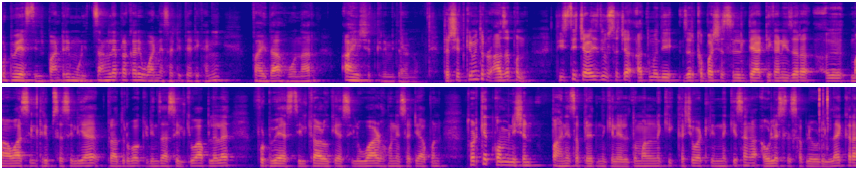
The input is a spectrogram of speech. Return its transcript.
फुटवे असतील पांढरी मुळी चांगल्या प्रकारे वाढण्यासाठी त्या ठिकाणी फायदा होणार आहे शेतकरी मित्रांनो. हो. तर शेतकरी मित्रांनो आज आपण तीस ते चाळीस दिवसाच्या आतमध्ये जर कपाशी असेल त्या ठिकाणी जर मावा असेल थ्रिप्स असेल या प्रादुर्भाव किडींचा असेल किंवा आपल्याला फुटवे असतील काळोखे असतील वाढ होण्यासाठी आपण थोडक्यात कॉम्बिनेशन पाहण्याचा प्रयत्न केलेला आहे. तुम्हाला नक्की कशी वाटली नक्की सांगा. आवडले असल्यास आपल्या व्हिडिओ लाईक करा.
